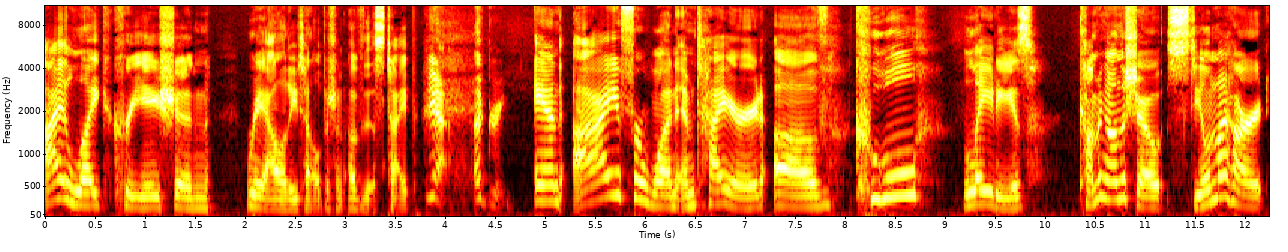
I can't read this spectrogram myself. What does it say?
I like creation reality television of this type. Yeah, agreed. And I, for one, am tired of cool ladies coming on the show, stealing my heart,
